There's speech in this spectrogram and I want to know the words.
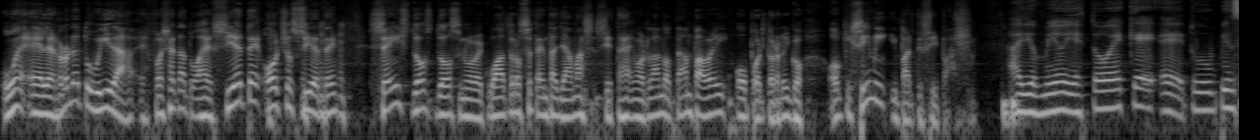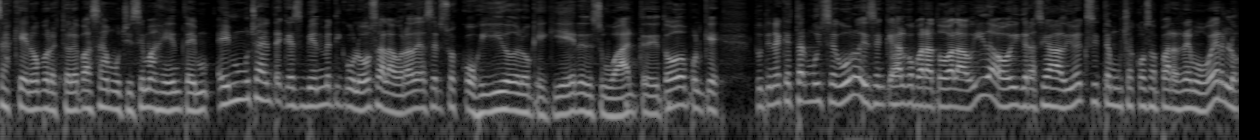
El error de tu vida fue ese tatuaje 787-622-9470 llamas si estás en Orlando, Tampa Bay o Puerto Rico o Kissimmee y participas Ay, Dios mío, y esto es que eh, tú piensas que no, pero esto le pasa a muchísima gente. Hay, hay mucha gente que es bien meticulosa a la hora de hacer su escogido, de lo que quiere, de su arte, de todo, porque tú tienes que estar muy seguro. Dicen que es algo para toda la vida. Hoy, gracias a Dios, existen muchas cosas para removerlo.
